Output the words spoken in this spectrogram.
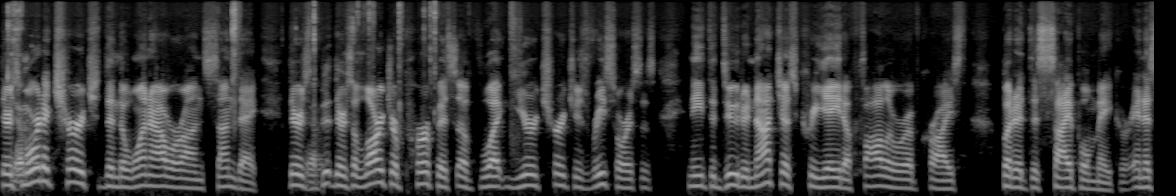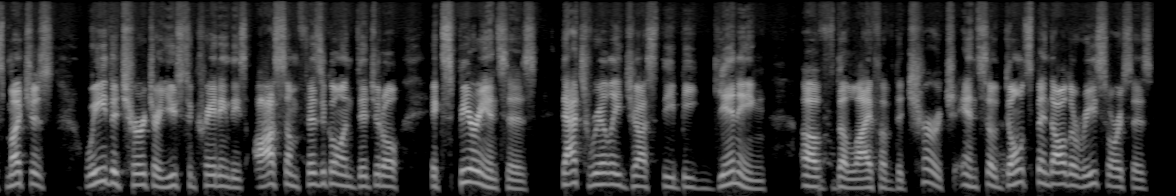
There's yep. more to church than the one hour on Sunday. There's yep. there's a larger purpose of what your church's resources need to do to not just create a follower of Christ, but a disciple maker. And as much as we, the church, are used to creating these awesome physical and digital experiences, that's really just the beginning of the life of the church. And so don't spend all the resources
